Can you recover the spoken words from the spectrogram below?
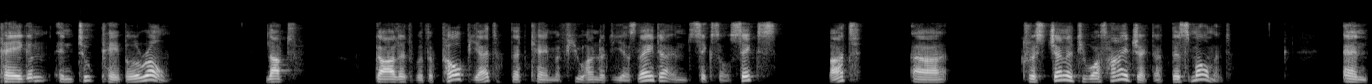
pagan into papal Rome. Not guarded with the Pope yet, that came a few hundred years later in 606, but uh, Christianity was hijacked at this moment. And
